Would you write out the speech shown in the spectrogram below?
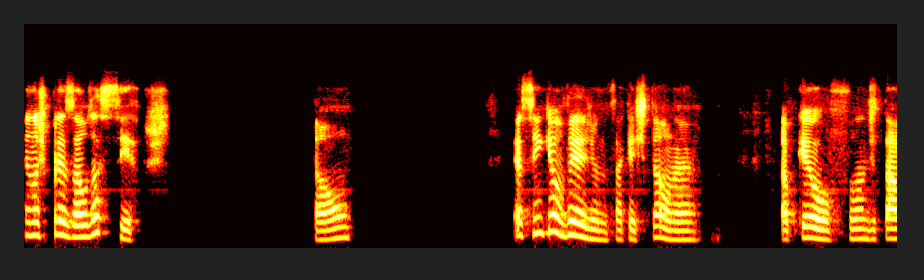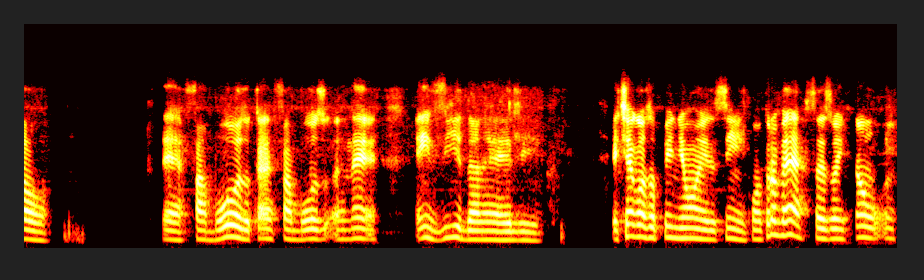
menosprezar os acertos. Então, é assim que eu vejo essa questão, né? É porque eu falando de tal é, famoso, o cara é famoso, né? Em vida, né? Ele, ele tinha algumas opiniões assim controversas ou então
